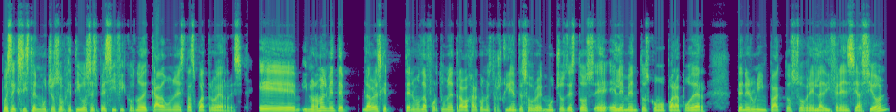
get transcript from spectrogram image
pues existen muchos objetivos específicos, ¿no? De cada una de estas cuatro Rs. Eh, y normalmente, la verdad es que tenemos la fortuna de trabajar con nuestros clientes sobre muchos de estos eh, elementos como para poder tener un impacto sobre la diferenciación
